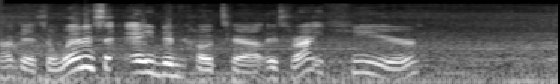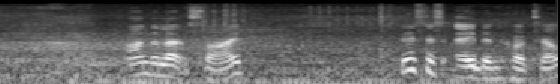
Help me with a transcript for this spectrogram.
Okay, so where is the Aiden Hotel? It's right here on the left side. This is Aiden Hotel.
